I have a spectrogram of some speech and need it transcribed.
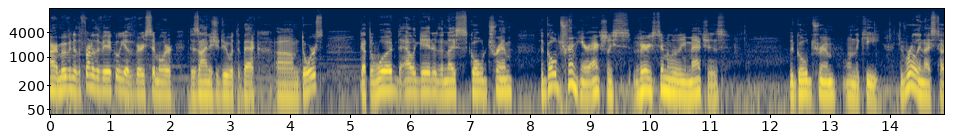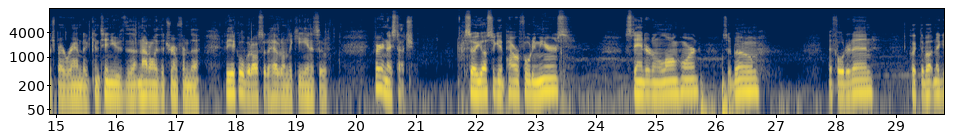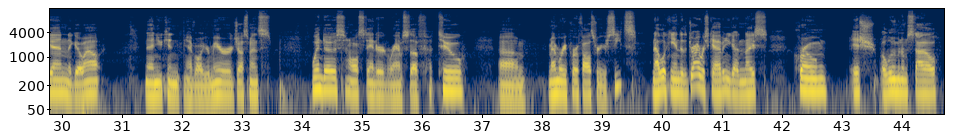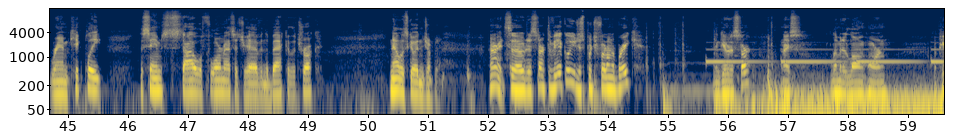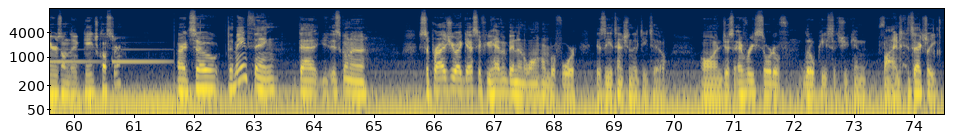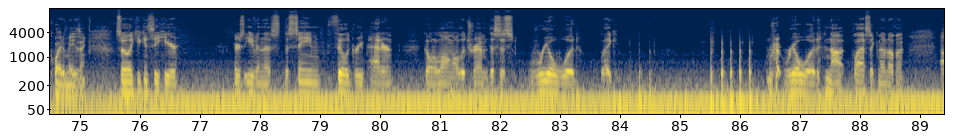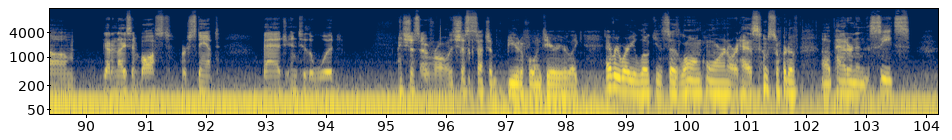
All right, moving to the front of the vehicle, you have a very similar design as you do with the back um, doors. Got the wood, the alligator, the nice gold trim. The gold trim here actually very similarly matches the gold trim on the key. It's a really nice touch by Ram to continue the, not only the trim from the vehicle, but also to have it on the key, and it's a very nice touch. So you also get power folding mirrors, standard on the Longhorn. So boom, they fold it in, click the button again, they go out. then you can have all your mirror adjustments, windows, all standard Ram stuff. Two um, memory profiles for your seats. Now looking into the driver's cabin, you got a nice chrome-ish aluminum style Ram kick plate. The same style of floor mats that you have in the back of the truck. Now let's go ahead and jump in. All right, so to start the vehicle, you just put your foot on the brake and give it a start. Nice limited longhorn appears on the gauge cluster. All right, so the main thing that is gonna surprise you, I guess, if you haven't been in a longhorn before, is the attention to detail on just every sort of little piece that you can find. It's actually quite amazing. So like you can see here, there's even this, the same filigree pattern going along all the trim. This is real wood, like real wood, not plastic, no nothing. Um, got a nice embossed or stamped badge into the wood. It's just overall, it's just such a beautiful interior. Like everywhere you look, it says Longhorn or it has some sort of uh, pattern in the seats.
